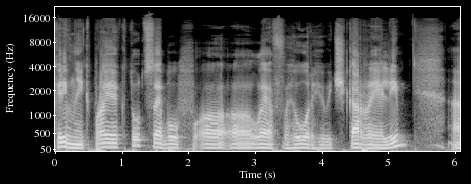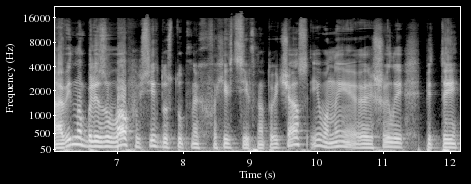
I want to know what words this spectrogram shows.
Керівник проєкту це був Лев Георгійович Карелі. Він мобілізував усіх доступних фахівців на той час, і вони вирішили піти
